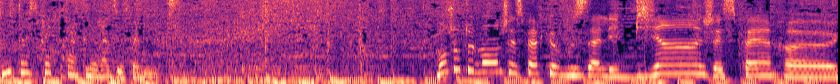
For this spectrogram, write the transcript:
Tout un spectacle radiophonique. Bonjour tout le monde, j'espère que vous allez bien, j'espère euh,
